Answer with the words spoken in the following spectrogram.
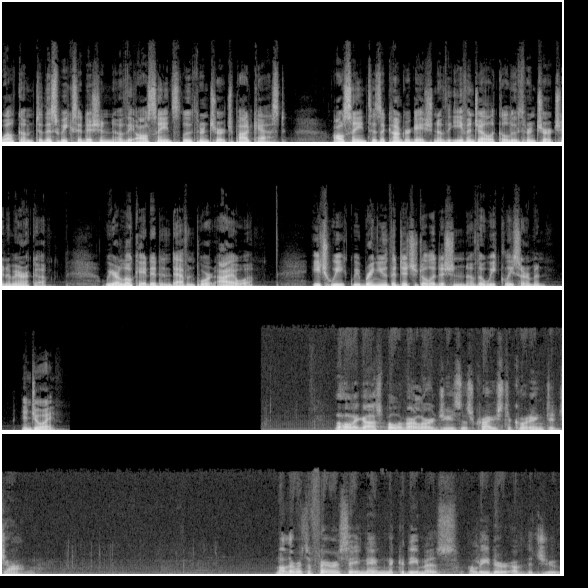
Welcome to this week's edition of the All Saints Lutheran Church podcast. All Saints is a congregation of the Evangelical Lutheran Church in America. We are located in Davenport, Iowa. Each week we bring you the digital edition of the weekly sermon. Enjoy. The Holy Gospel of our Lord Jesus Christ according to John. Now there was a Pharisee named Nicodemus, a leader of the Jews.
